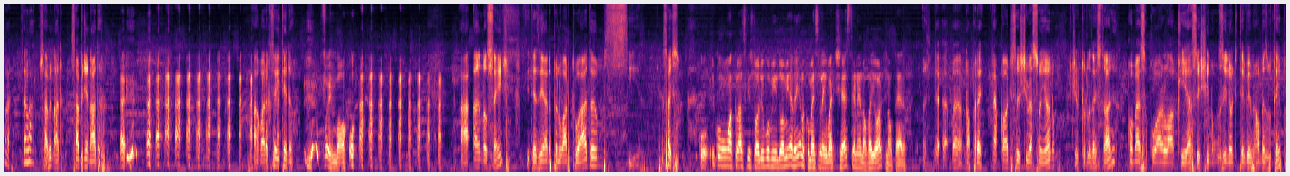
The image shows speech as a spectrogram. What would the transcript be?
Ué, sei lá, não sabe nada. Sabe de nada. Agora que você entendeu. Foi mal. A Innocent, é desenhada pelo Arthur Adams e só isso. E com uma clássica história envolvendo Homem-Aranha, ela começa lá em Westchester, né? Nova York, não, pera. É, é, Não, peraí. Acorde se eu estiver sonhando. Título da história. Começa com o Warlock assistindo um zilhão de TV ao mesmo tempo.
